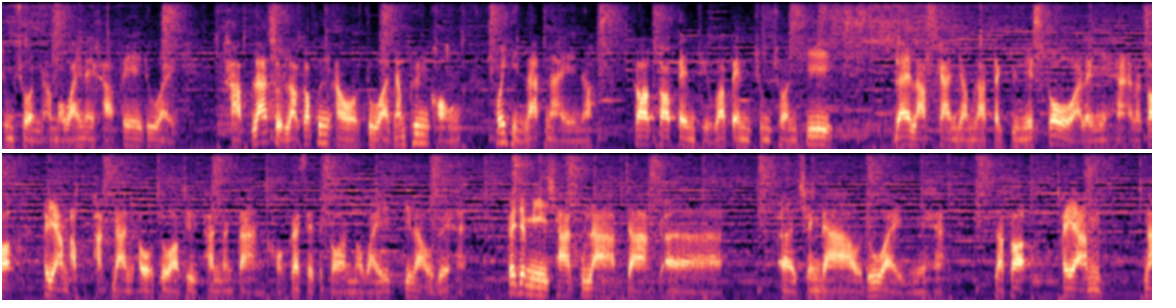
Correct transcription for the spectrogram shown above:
ชุมชนเอามาไว้ในคาเฟ่ด้วยครับล่าสุดเราก็เพิ่งเอาตัวน้ำผึ้งของห้วยหินลาดในเนาะก็ก็เป็นถือว่าเป็นชุมชนที่ได้รับการยอมรับจากยูเนสโกอะไรเงี้ยฮะแล้วก็พยายามเอาผลักดันเอาตัวผลิตภัณฑ์ต่างๆ ของเกษตรกรมาไว้ที่เราด้วยฮะก็จะมีชากุหลาบจากเเเชียงดาวด้วยอย่างเงี้ยฮะแล้วก็พยายามน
